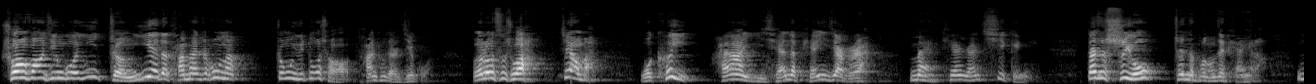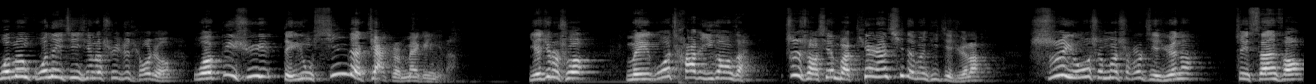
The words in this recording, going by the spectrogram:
双方经过一整夜的谈判之后呢，终于多少谈出点结果。俄罗斯说：“这样吧，我可以还按以前的便宜价格啊卖天然气给你。”但是石油真的不能再便宜了，我们国内进行了税制调整，我必须得用新的价格卖给你了。也就是说，美国插着一杠子，至少先把天然气的问题解决了，石油什么时候解决呢？这三方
